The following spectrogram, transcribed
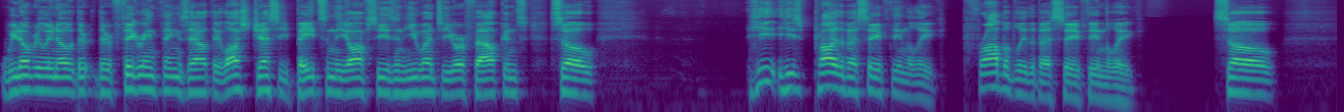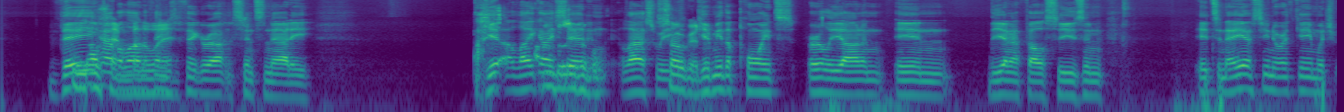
We don't really know. They're, they're figuring things out. They lost Jessie Bates in the offseason. He went to your Falcons. So he he's probably the best safety in the league. Probably the best safety in the league. So they Love have a lot of things to figure out in Cincinnati. Yeah, like I said in, last week, So give me the points early on in, in the NFL season. It's an AFC North game, which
